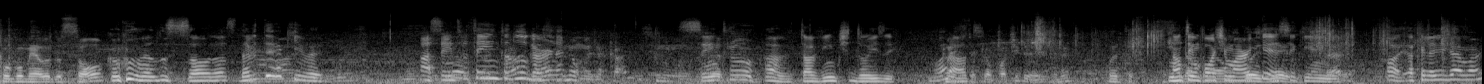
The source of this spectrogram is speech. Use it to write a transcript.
Cogumelo do sol. Cogumelo do sol, nossa, deve ter aqui, velho. Ah, centro tem em todo lugar, né? Não, mas é no Centro, ah, tá 22 aí. Mas Barato. esse aqui é o pote grande, né? Quanto? Não tem um pote maior que esse meses, aqui ainda. sério? Ó, aquele ali já é maior.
